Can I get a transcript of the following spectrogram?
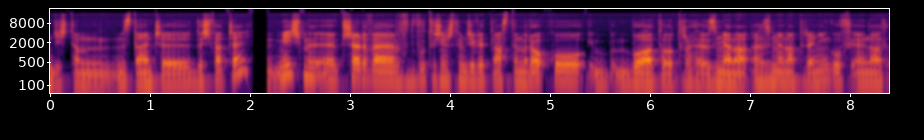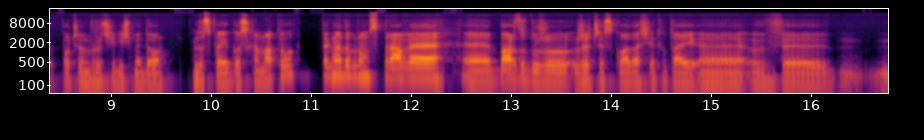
gdzieś tam zdań czy doświadczeń. Mieliśmy przerwę w 2019 roku. Była to trochę zmiana, zmiana treningów, po czym wróciliśmy do, do swojego schematu. Tak na dobrą sprawę e, bardzo dużo rzeczy składa się tutaj e, w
